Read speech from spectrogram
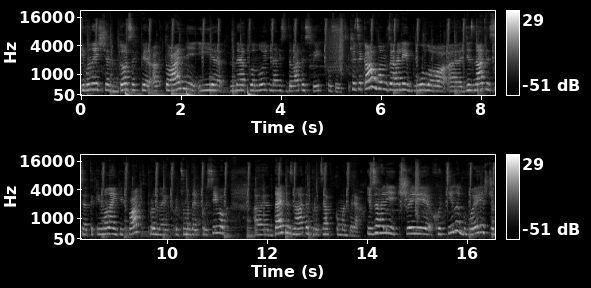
І вони ще до сих пір актуальні і не планують навіть здавати своїх позицій. Що цікаво, вам взагалі було е, дізнатися такий маленький факт про них, про цю модель кросівок. Е, дайте знати про це в коментарях. І взагалі, чи хотіли б ви, щоб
